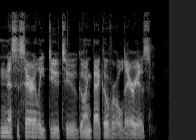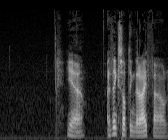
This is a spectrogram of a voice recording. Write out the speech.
necessarily due to going back over old areas. Yeah, I think something that I found,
